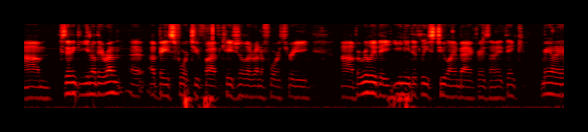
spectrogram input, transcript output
because um, I think you know they run a, a base four two five. Occasionally, they run a four three, uh, but really, they you need at least two linebackers, and I think Mariano,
